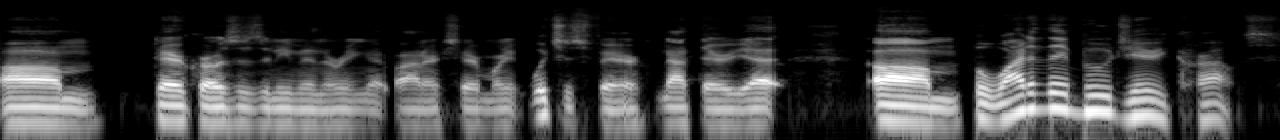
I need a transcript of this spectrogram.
um derrick rose isn't even in the ring of honor ceremony which is fair not there yet um But why did they boo Jerry Krause?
